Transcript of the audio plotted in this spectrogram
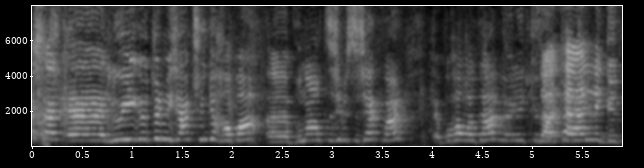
arkadaşlar e, Louis'i götürmeyeceğim çünkü hava e, bunaltıcı bir sıcak var. E, bu havada böyle köpek, Zaten anne gö-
